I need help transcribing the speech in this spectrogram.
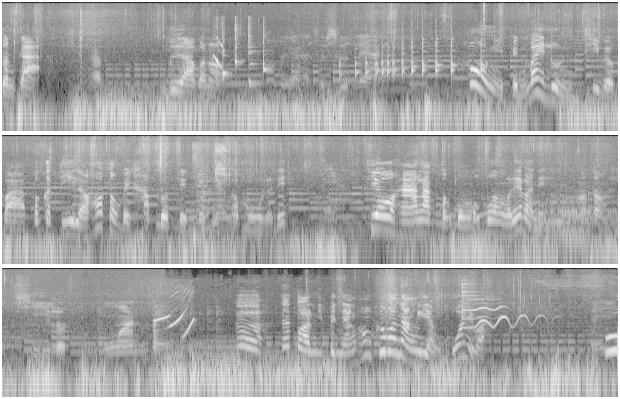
ต้นกะครับเบื่อบ่เนาะเบื่อสุดๆเลยอะเฮานี่เป็นวัยรุ่นที่แบบว่าปกติแล้วเฮาต้องไปขับรถเด่นรถหยังกับหมู่แล้วเดิ เนี่ยเที่ยวหาลักบักบงบักม่วงแล้วเด้บัดนี้เขาต้องขี่รถม้วนไปเออ แต่ตอนนี้เป็นหยังเฮาคือมานั่งเลี้ยงคุ้ยวะในโอ้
